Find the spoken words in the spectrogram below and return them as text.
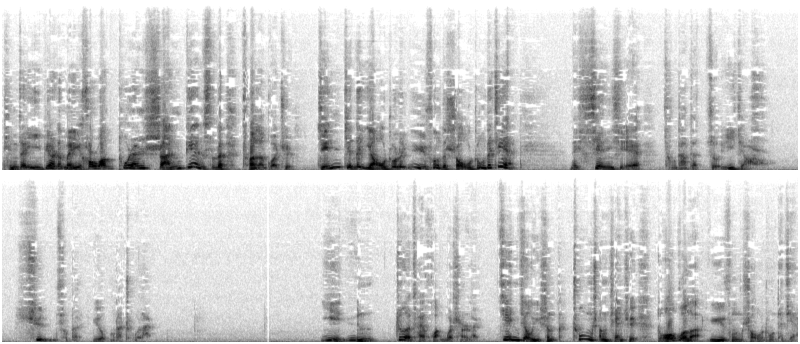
停在一边的美猴王突然闪电似的窜了过去，紧紧的咬住了玉凤的手中的剑。那鲜血从他的嘴角迅速的涌了出来。叶云这才缓过神来，尖叫一声，冲上前去夺过了玉凤手中的剑。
